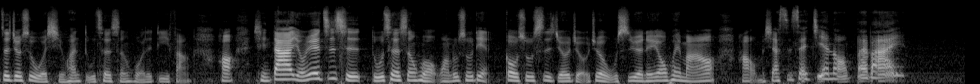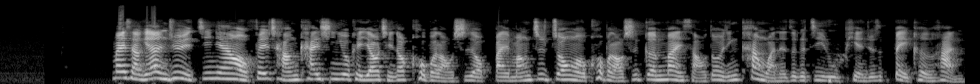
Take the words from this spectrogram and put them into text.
这就是我喜欢读册生活的地方。好，请大家踊跃支持读册生活网络书店，购书四九九就有五十元的优惠码哦。好，我们下次再见喽，拜拜。麦嫂给你句，今天哦非常开心，又可以邀请到 Cob 老师哦，百忙之中哦，Cob 老师跟麦嫂都已经看完了这个纪录片，就是贝克汉。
